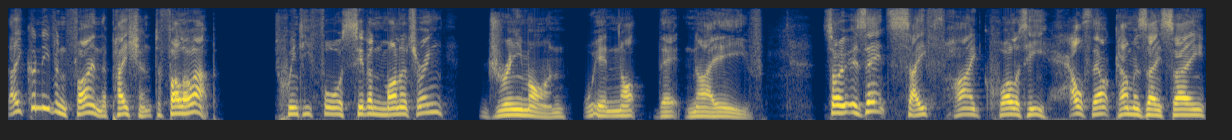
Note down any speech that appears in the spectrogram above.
they couldn't even find the patient to follow up. 24 7 monitoring? Dream on. We're not that naive. So, is that safe, high quality health outcome, as they say?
